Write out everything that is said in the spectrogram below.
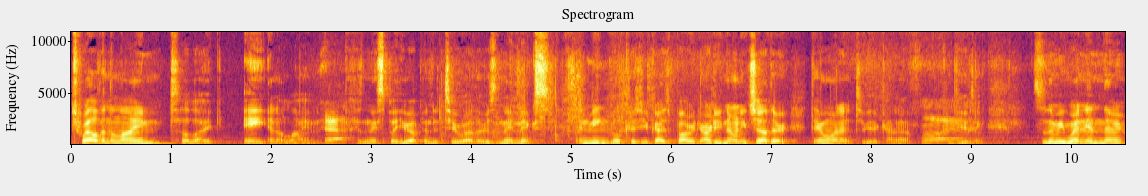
12 in a line to like 8 in a line Yeah. and they split you up into two others and they mix and mingle because you guys already already known each other they want it to be kind of Oh, yeah. confusing so then we went in there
